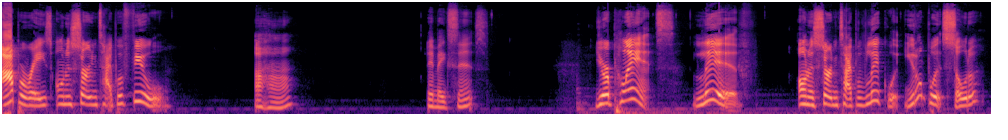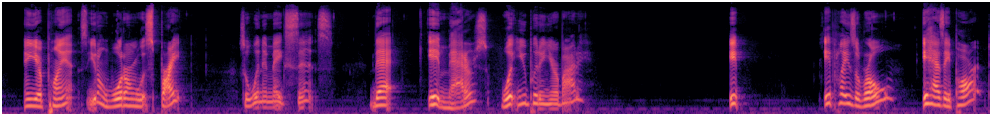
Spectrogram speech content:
operates on a certain type of fuel? Uh huh. That makes sense. Your plants live on a certain type of liquid. You don't put soda in your plants, you don't water them with Sprite. So, wouldn't it make sense that it matters what you put in your body? It it plays a role. It has a part.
